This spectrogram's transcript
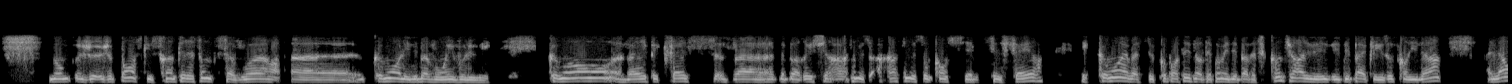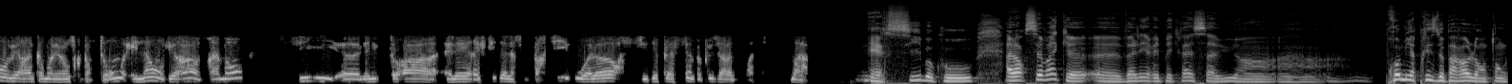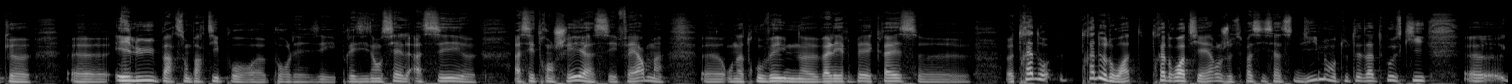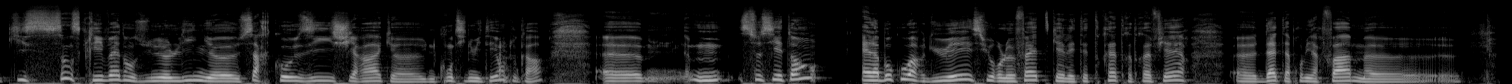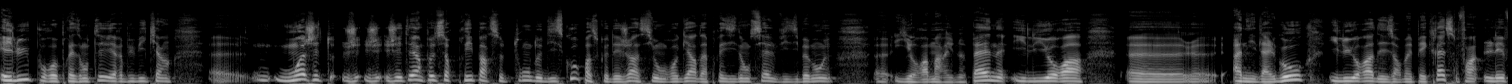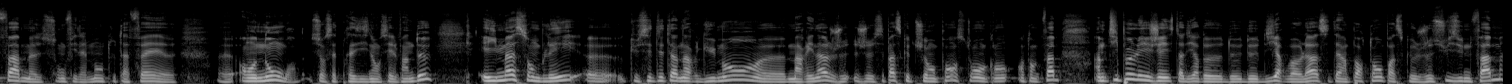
Donc, je, pense qu'il serait intéressant de savoir euh, comment les débats vont évoluer, comment euh, Valérie Pécresse va d'abord réussir à rassembler, son camp si elle sait le faire, et comment elle va se comporter dans des premiers débats. Parce que quand il y aura des, débats avec les autres candidats, là, on verra comment les gens se comporteront, et là, on verra vraiment euh, l'électorat LR est fidèle à son parti ou alors s'est déplacé un peu plus vers la droite. Voilà. Merci beaucoup. Alors c'est vrai que euh, Valérie Pécresse a eu un, première prise de parole en tant qu'élu euh, par son parti pour, euh, les présidentielles assez, assez tranchée, assez ferme. on a trouvé une Valérie Pécresse très, très de droite, très droitière, je ne sais pas si ça se dit, mais en tout état de cause, qui, qui s'inscrivait dans une ligne Sarkozy-Chirac, une continuité en tout cas. ceci étant, elle a beaucoup argué sur le fait qu'elle était très très très fière euh, d'être la première femme euh, élue pour représenter les républicains. Euh, moi, j'étais un peu surpris par ce ton de discours parce que déjà, si on regarde la présidentielle, visiblement, il y aura Marine Le Pen, il y aura Anne Hidalgo, il y aura désormais Pécresse. Enfin, les femmes sont finalement tout à fait en nombre sur cette présidentielle 22. Et il m'a semblé que c'était un argument, Marina, je ne sais pas ce que tu en penses, toi, en tant que femme, un petit peu léger, c'est-à-dire de de, dire voilà, c'était important parce que je suis une femme.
